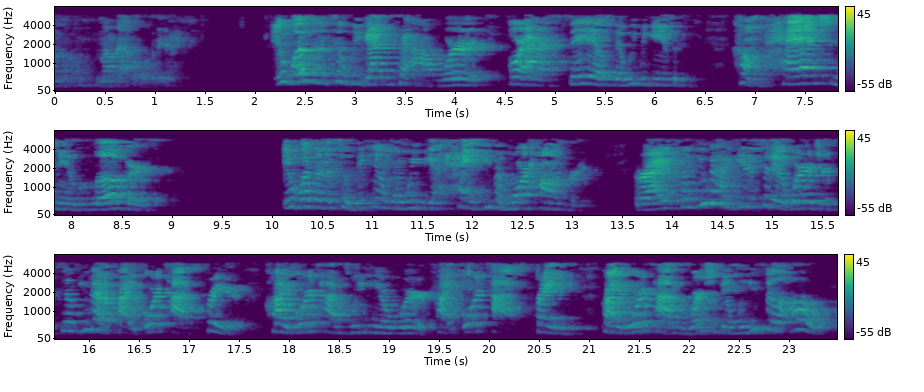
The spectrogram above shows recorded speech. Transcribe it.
Um, my Bible over there. It wasn't until we got into our word for ourselves that we began to become passionate lovers. It wasn't until then when we became even more hungry, right? So you got to get into that word yourself. You got to prioritize prayer, prioritize reading your word, prioritize praise, prioritize worship. And when you feel oh,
